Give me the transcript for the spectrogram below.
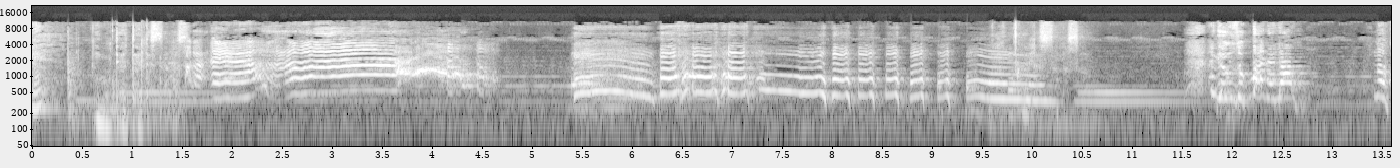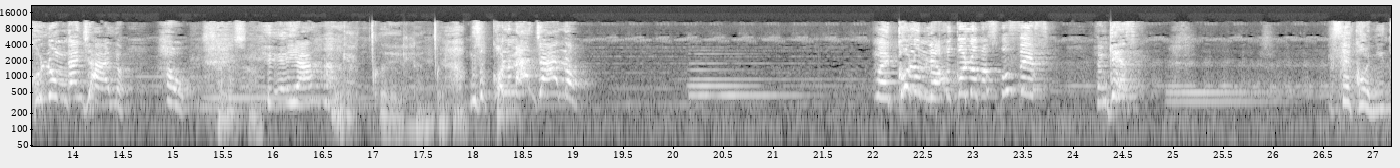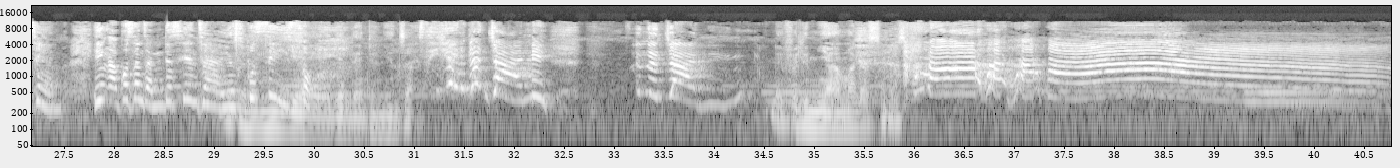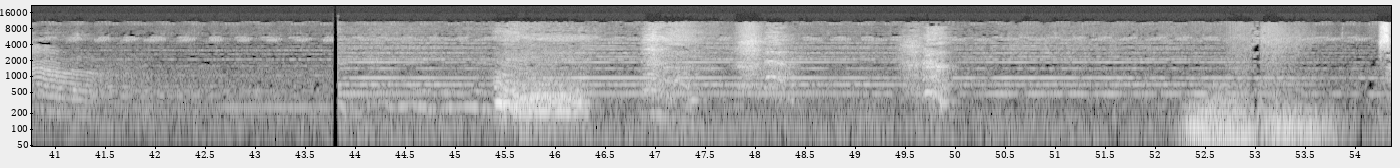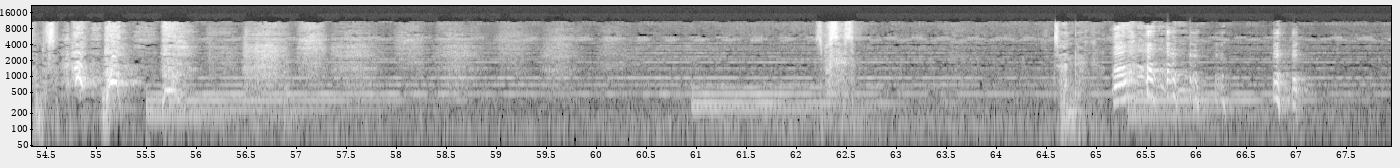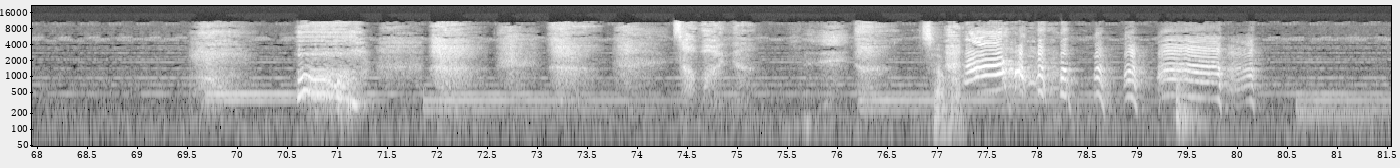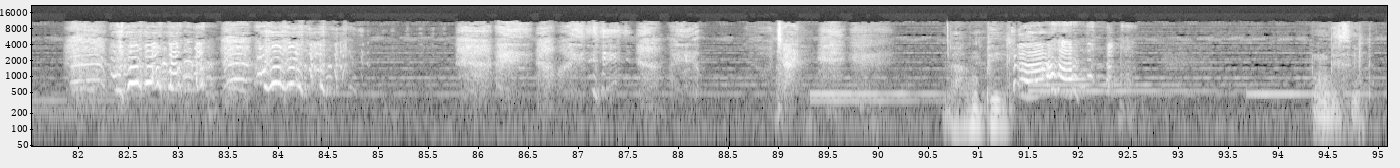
Eh? Ningidedele sithanda sami. Ngeke uzokubana lakho Ungakhulumi kanjalo. Hawu. Ya. Ngiyacela, ngicela. Ngizokhuluma kanjalo. Ungayikhulumi leyo inkulumo sibusisi. Ngizwa. Sekhona ithemba. Ingakho senza into esiyenzayo sibusiso. Ngiyeke le nto eniyenzayo. Siyeke kanjani? Senze njani? Nevele imnyama la sithanda sami. Sithanda sami. Sibusisa. Dá um beijo. Um bezerro.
